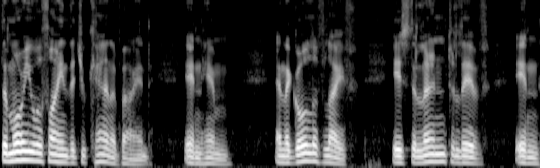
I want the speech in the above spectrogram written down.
The more you will find that you can abide in Him. And the goal of life is to learn to live in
